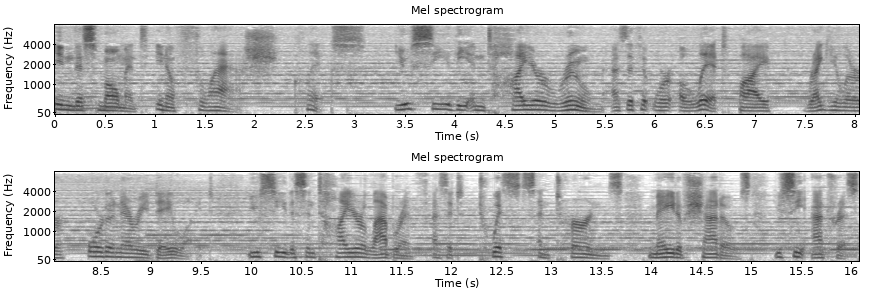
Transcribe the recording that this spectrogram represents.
In this moment, in a flash, clicks, you see the entire room as if it were alit by regular, ordinary daylight. You see this entire labyrinth as it twists and turns, made of shadows. You see Atris.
